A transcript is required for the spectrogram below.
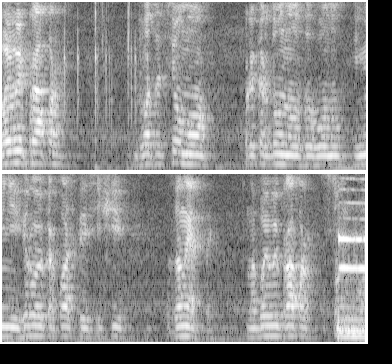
бойовий прапор 27-го прикордонного загону імені Героя Карпатської Січі занести на бойовий прапор 102.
